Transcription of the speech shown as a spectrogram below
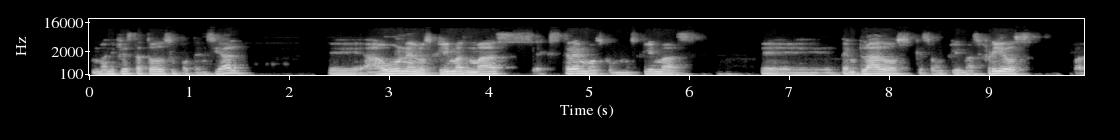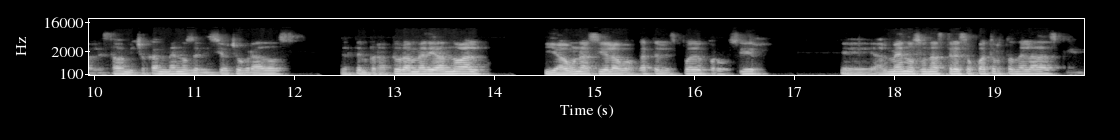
manifiesta todo su potencial, eh, aún en los climas más extremos, como los climas eh, templados, que son climas fríos, para el estado de Michoacán menos de 18 grados de temperatura media anual, y aún así el aguacate les puede producir al menos unas 3 o 4 toneladas que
